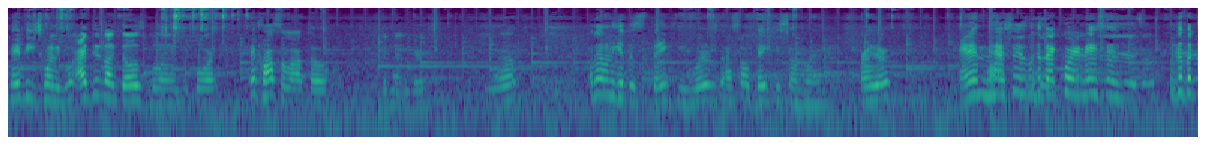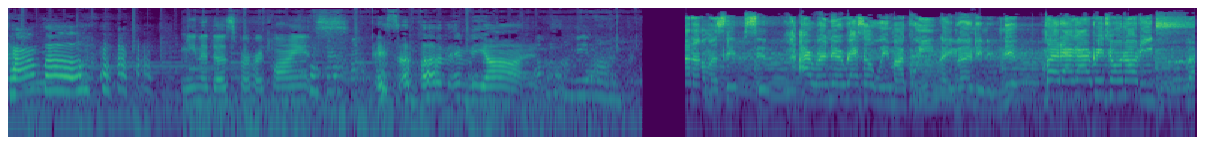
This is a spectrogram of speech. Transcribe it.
Maybe 20. I did like those balloons before. They cost a lot though. The numbers. Yep. I think I'm gonna get this thank you. Where's I saw thank you somewhere. Right here. And it matches. Look at that coordination. Look at the combo. Mina does for her clients. it's above and beyond. I'm a sip sip. I run the racks up with my queen like London and Nip. But I got rich on all these.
